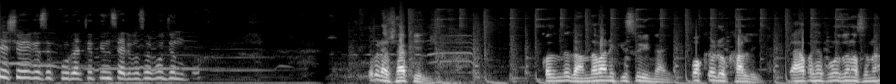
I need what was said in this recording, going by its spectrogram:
শেষ হয়ে গেছে পুরো তিন চার বছর পর্যন্ত। এবারে শাকিল কদিন তো ধান্দা বানি কিছুই নাই পকেটও খালি টাকা পয়সা প্রয়োজন আছে না?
